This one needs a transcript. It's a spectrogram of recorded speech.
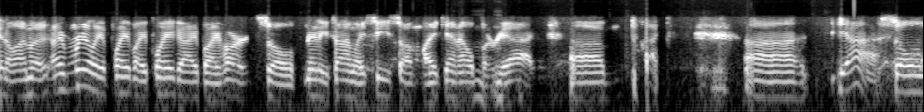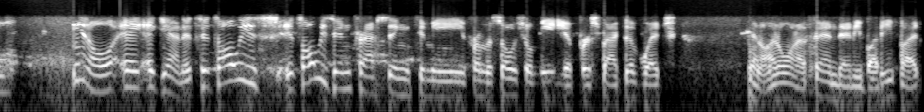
You know, I'm a I'm really a play-by-play guy by heart. So anytime I see something, I can't help but react. Um, but uh, yeah, so you know, a, again, it's it's always it's always interesting to me from a social media perspective, which you know I don't want to offend anybody, but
